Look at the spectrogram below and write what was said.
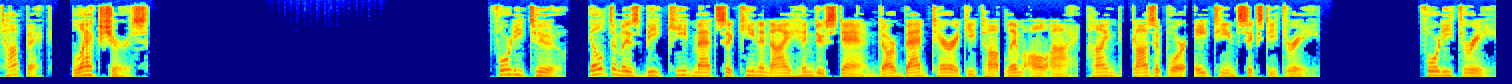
Topic: Lectures. 42. Iltimas b Khidmat Sakinan i Hindustan dar Bad Tariki ta Lim al i, Hind, Gazipur, 1863. 43.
